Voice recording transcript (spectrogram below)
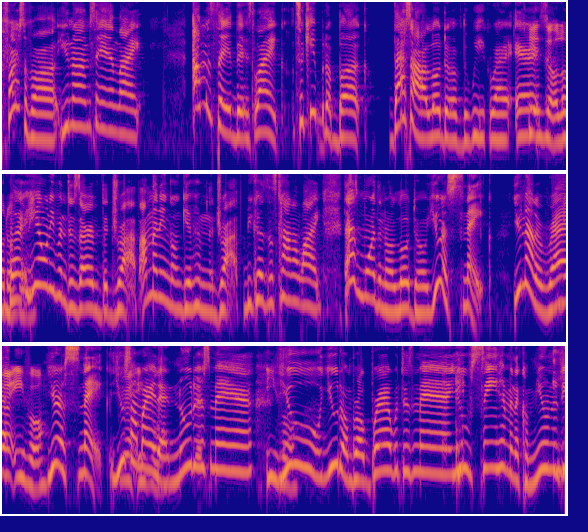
First of all, you know what I'm saying? Like, I'm gonna say this, like, to keep it a buck, that's our Lodo of the week, right, Eric? He is the of but he don't even deserve the drop. I'm not even gonna give him the drop because it's kind of like that's more than a Lodo. You're a snake. You're not a rat. You're evil. You're a snake. You You're somebody evil. that knew this man. Evil. You you done broke bread with this man. You've seen him in the community.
